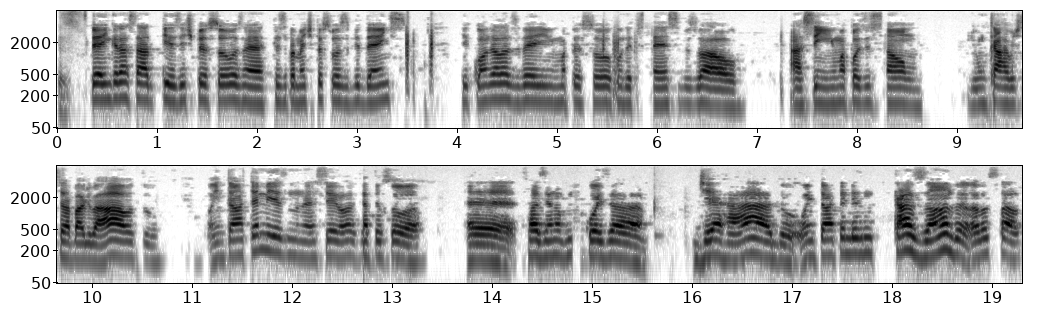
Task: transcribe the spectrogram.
isso. É engraçado que existem pessoas, né, principalmente pessoas videntes, e quando elas veem uma pessoa com deficiência visual, assim, em uma posição de um cargo de trabalho alto, ou então até mesmo, né, se a pessoa é, fazendo alguma coisa de errado, ou então até mesmo casando, elas falam,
